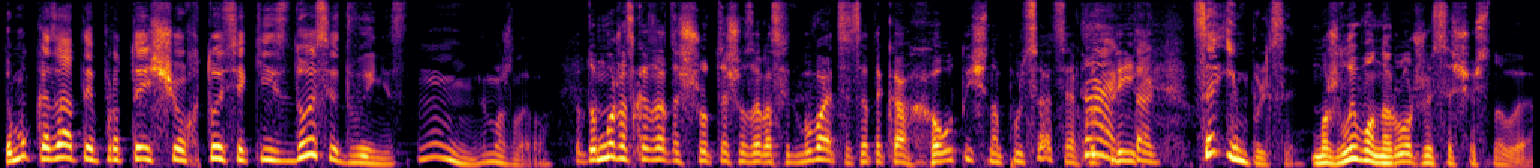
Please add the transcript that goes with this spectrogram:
Тому казати про те, що хтось якийсь досвід виніс, неможливо. Тобто можна сказати, що те, що зараз відбувається, це така хаотична пульсація, в котрій, так. Це імпульси. можливо, народжується щось нове.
